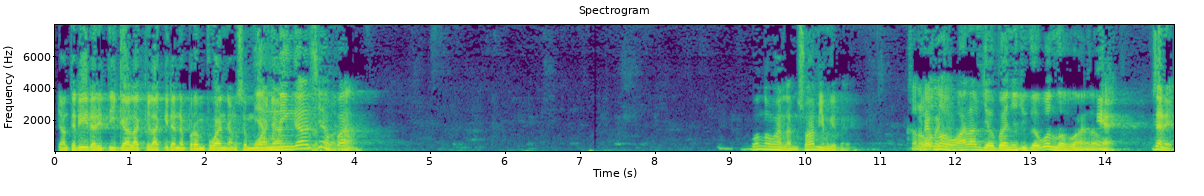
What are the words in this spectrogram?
yang terdiri dari tiga laki-laki dan perempuan yang semuanya. Yang meninggal siapa? Wallahu alam, suami mungkin. Kalau wallahu alam jawabannya juga wallahu alam. Iya. Bisa nih.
